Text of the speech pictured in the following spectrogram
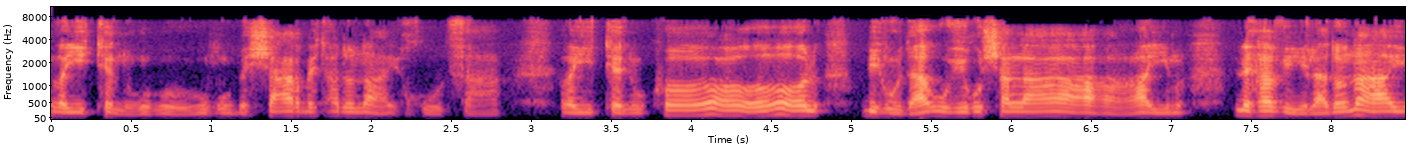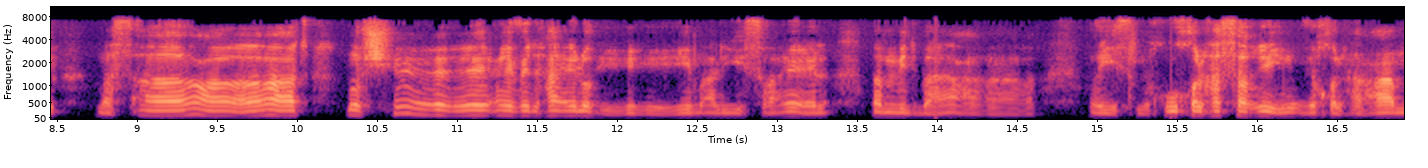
ויתנוהו בשער בית אדוני חוצה ויתנו כל ביהודה ובירושלים להביא לאדוני משאת משה עבד האלוהים על ישראל במדבר וישמחו כל השרים וכל העם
